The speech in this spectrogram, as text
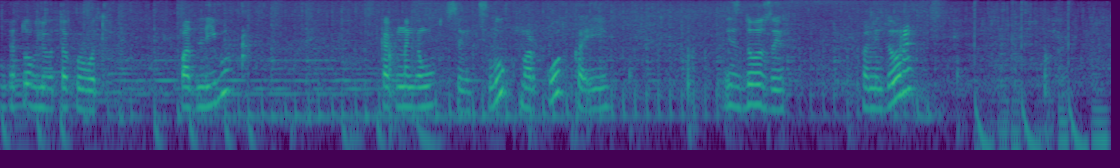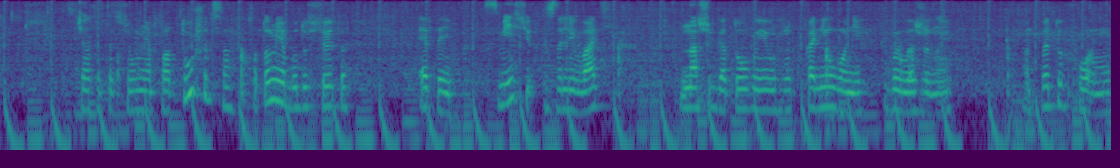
Готовлю вот такую вот подливу, как на голубцы. Лук, морковка и из дозы помидоры. Сейчас это все у меня потушится. Потом я буду все это этой смесью заливать наши готовые уже канелони выложенные вот в эту форму.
